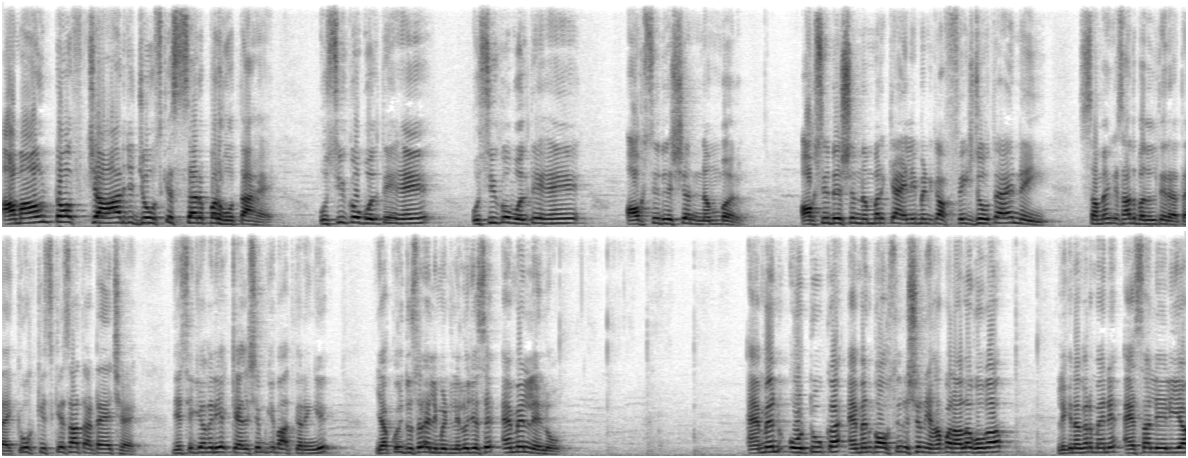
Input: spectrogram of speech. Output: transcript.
अमाउंट ऑफ़ चार्ज जो उसके सर पर होता है, उसी को बोलते हैं, उसी को बोलते हैं ऑक्सीडेशन नंबर ऑक्सीडेशन नंबर क्या एलिमेंट का फिक्स्ड होता है? नहीं। समय के साथ बदलते रहता है कि वो किसके साथ अटैच है? जैसे कि अगर ये कैल्शियम की बात करेंगे या कोई दूसरा एलिमेंट ले लो, जैसे एम ले लो। MnO2 का, Mn का ऑक्सीडेशन यहाँ पर अलग होगा। लेकिन अगर मैंने ऐसा ले लिया,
